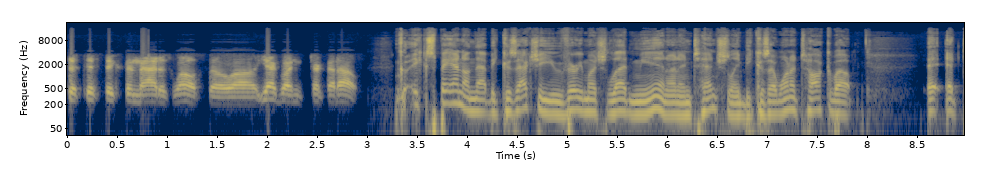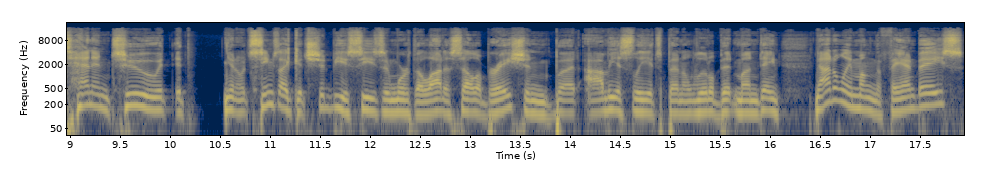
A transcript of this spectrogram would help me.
statistics in that as well. So uh, yeah, go ahead and check that out. Expand on that because actually you very much led me in unintentionally because I want to talk about at, at ten and two. It, it you know, it seems like it should be a season worth a lot of celebration, but obviously it's been a little bit mundane, not only among the fan base,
